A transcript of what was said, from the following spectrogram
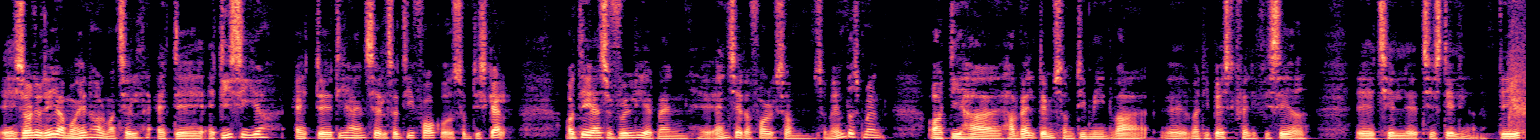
øh, så er det jo det, jeg må henholde mig til, at, øh, at de siger, at øh, de her ansættelser, de er foregået, som de skal. Og det er selvfølgelig, at man øh, ansætter folk som, som embedsmænd, og de har, har valgt dem, som de mente var, øh, var de bedst kvalificerede øh, til, øh, til stillingerne. Det er ikke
